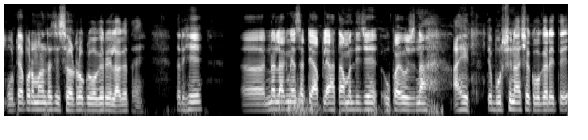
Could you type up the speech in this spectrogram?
मोठ्या प्रमाणात असे सळरोग वगैरे लागत आहे. तर हे न लागण्यासाठी आपल्या हातामध्ये जे उपाययोजना आहेत ते बुरशीनाशक वगैरे ते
